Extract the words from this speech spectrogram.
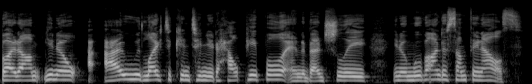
But um, you know, I- I would like to continue to help people and eventually, you know, move on to something else.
